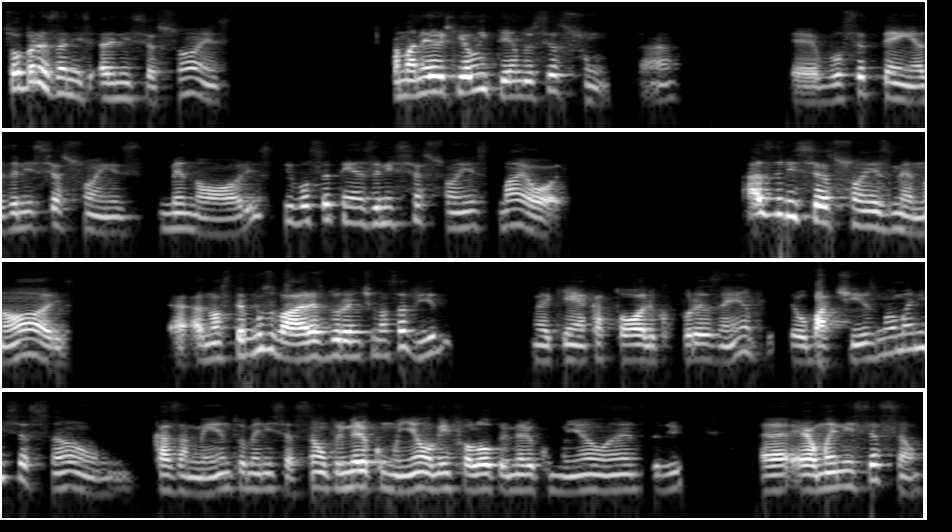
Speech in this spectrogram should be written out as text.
Sobre as iniciações, a maneira que eu entendo esse assunto, tá? É, você tem as iniciações menores e você tem as iniciações maiores. As iniciações menores nós temos várias durante a nossa vida. Né? Quem é católico, por exemplo, o batismo é uma iniciação, o casamento é uma iniciação, primeira comunhão, alguém falou primeira comunhão antes, é, é uma iniciação.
